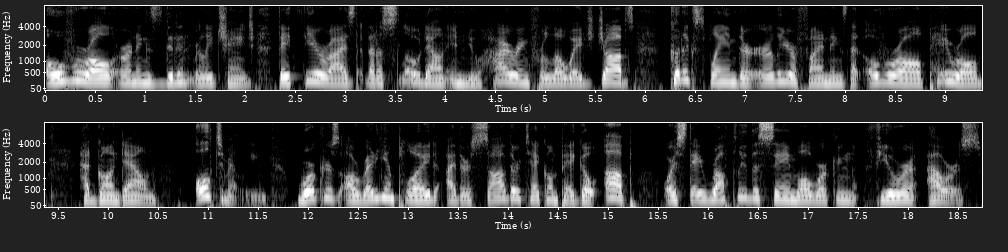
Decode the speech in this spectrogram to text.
overall earnings didn't really change. They theorized that a slowdown in new hiring for low wage jobs could explain their earlier findings that overall payroll had gone down. Ultimately, workers already employed either saw their take home pay go up or stay roughly the same while working fewer hours.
